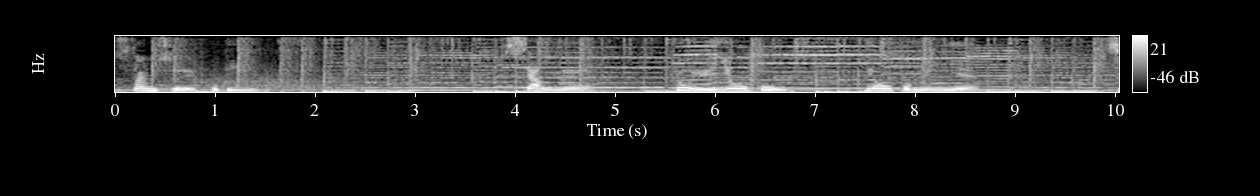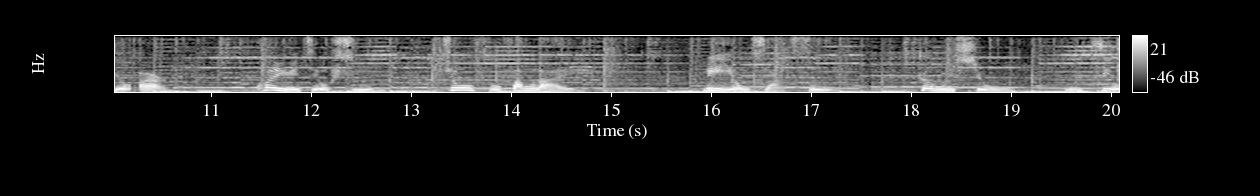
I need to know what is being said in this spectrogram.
三岁不敌。象曰：入于幽谷，幽不明也。九二，困于九十，诸福方来。利用享祀，争凶无咎。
